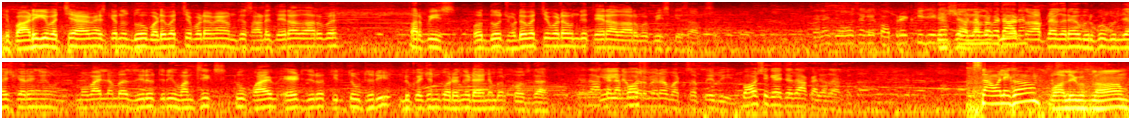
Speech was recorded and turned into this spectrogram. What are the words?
ये पहाड़ी के बच्चे आए हुए हैं इसके अंदर दो बड़े बच्चे पड़े हुए हैं उनके साढ़े तेरह हज़ार रुपये पर पीस और दो छोटे बच्चे पड़े हैं उनके तेरह हज़ार रुपये पीस के हिसाब से। चले जो हो सके कॉपरेट कीजिएगा। फ़ोन नंबर बता दें। आप क्या करेंगे बिल्कुल गुंजाइश करेंगे। Mobile number zero three one six two five eight zero three two three location करेंगे डाई नंबर नंबर मेरा व्हाट्सएप पे भी बहुत शुक्रिया जजाकल्ला अस्सलाम वालेकुम वालेकुम सलाम।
